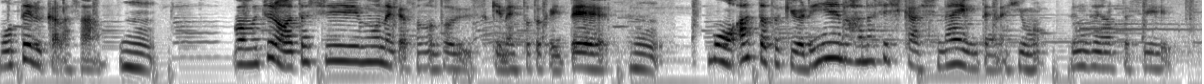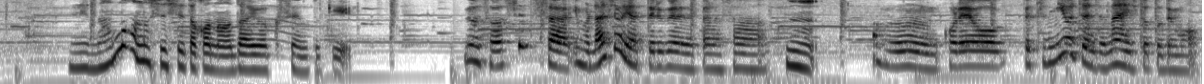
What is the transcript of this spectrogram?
モテるからさ、うん。まあ、もちろん私もなんかその当時好きな人とかいてうん。もう会った時は恋愛の話しかしないみたいな日も全然あったしえー何の話してたかな？大学生の時。でもさ私たちさ今ラジオやってるぐらいだからさうん。多分これを別にいおちゃんじゃない人とでも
